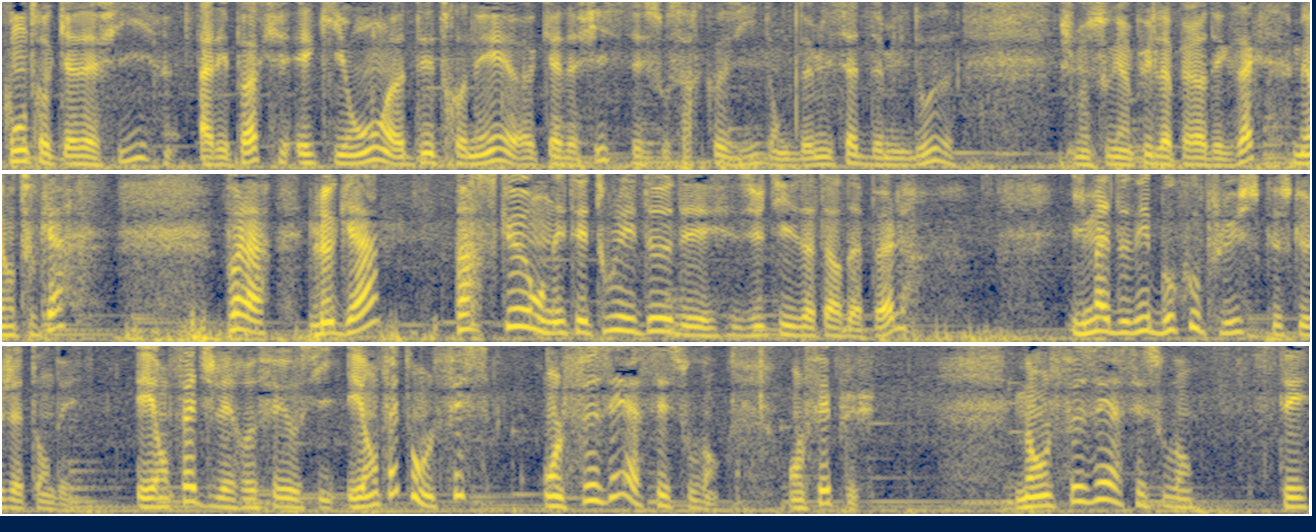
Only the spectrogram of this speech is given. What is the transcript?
contre Kadhafi à l'époque et qui ont euh, détrôné euh, Kadhafi, c'était sous Sarkozy, donc 2007-2012. Je me souviens plus de la période exacte, mais en tout cas, voilà, le gars, parce qu'on était tous les deux des utilisateurs d'Apple, il m'a donné beaucoup plus que ce que j'attendais. Et en fait, je l'ai refait aussi. Et en fait, on le, faisait assez souvent. On le fait plus. Mais on le faisait assez souvent. C'était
